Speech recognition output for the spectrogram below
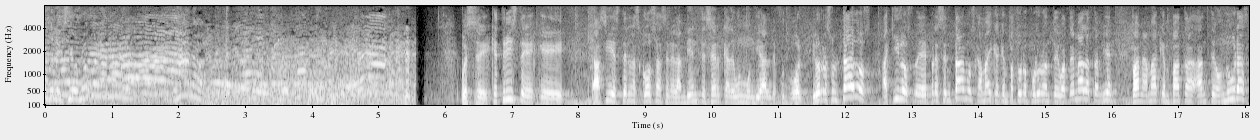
Selección, no juega nada, nada. Pues eh, qué triste que así estén las cosas en el ambiente cerca de un mundial de fútbol. Y los resultados, aquí los eh, presentamos, Jamaica que empató uno por uno ante Guatemala, también Panamá que empata ante Honduras.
